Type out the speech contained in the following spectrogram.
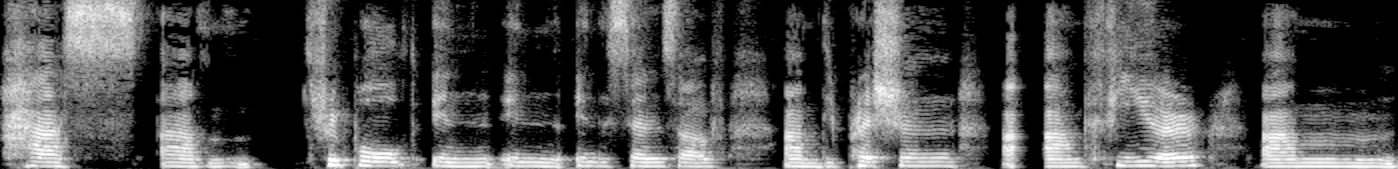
has um, tripled in in in the sense of depression, fear. Um,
